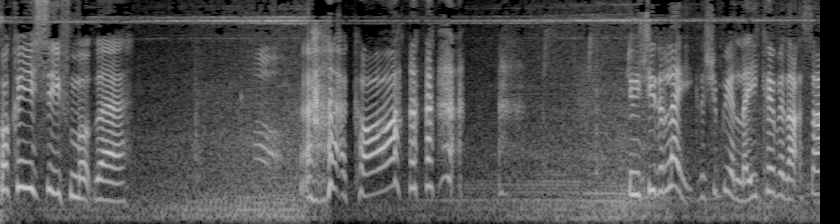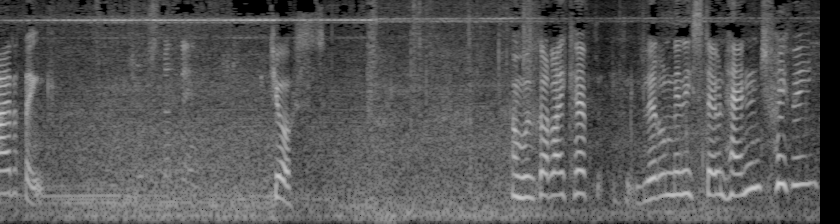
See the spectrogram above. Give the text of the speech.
What can you see from up there? a car? can you see the lake? There should be a lake over that side, I think. Just a thing. Just. And we've got like a little mini Stonehenge, maybe?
